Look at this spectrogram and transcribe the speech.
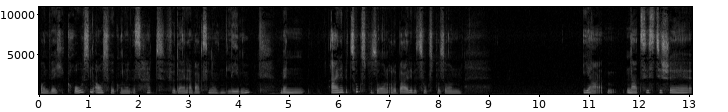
und welche großen Auswirkungen es hat für dein Erwachsenenleben, wenn eine Bezugsperson oder beide Bezugspersonen ja, narzisstische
